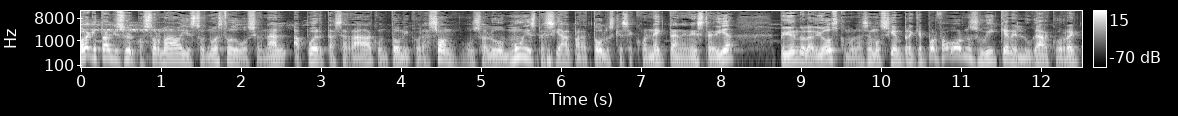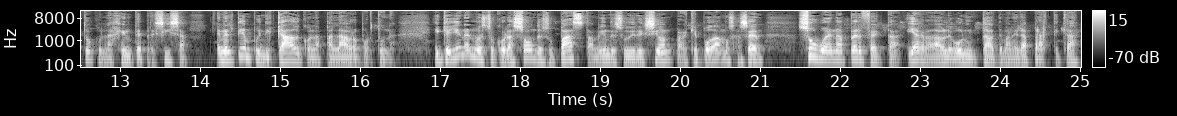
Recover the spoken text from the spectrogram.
Hola, ¿qué tal? Yo soy el Pastor Mao y esto es nuestro devocional a puerta cerrada con todo mi corazón. Un saludo muy especial para todos los que se conectan en este día, pidiéndole a Dios, como lo hacemos siempre, que por favor nos ubique en el lugar correcto, con la gente precisa, en el tiempo indicado y con la palabra oportuna. Y que llene nuestro corazón de su paz, también de su dirección, para que podamos hacer su buena, perfecta y agradable voluntad de manera práctica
